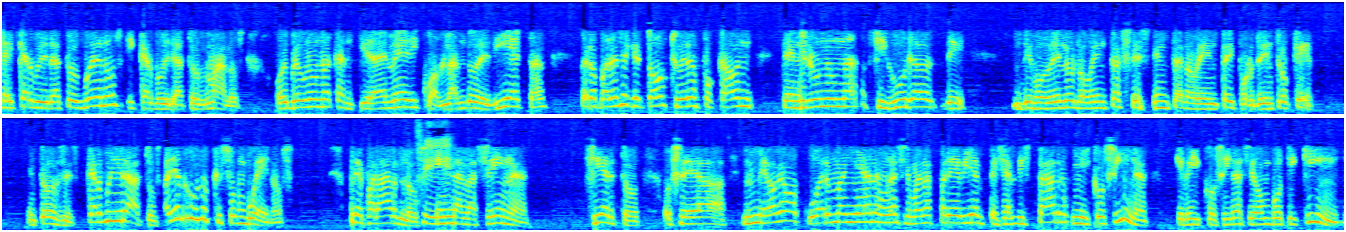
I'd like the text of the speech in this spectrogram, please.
que hay carbohidratos buenos y carbohidratos malos. Hoy veo una cantidad de médicos hablando de dieta, pero parece que todos estuvieran enfocados en tener una figura de, de modelo 90, 60, 90 y por dentro qué. Entonces, carbohidratos, hay algunos que son buenos, prepararlos en la alacena, ¿cierto? O sea, me van a evacuar mañana, una semana previa, empecé a listar mi cocina, que mi cocina sea un botiquín.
